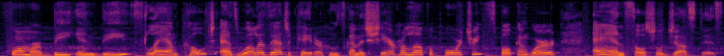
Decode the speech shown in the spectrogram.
former BNV slam coach, as well as educator who's going to share her love for poetry, spoken word, and social justice.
